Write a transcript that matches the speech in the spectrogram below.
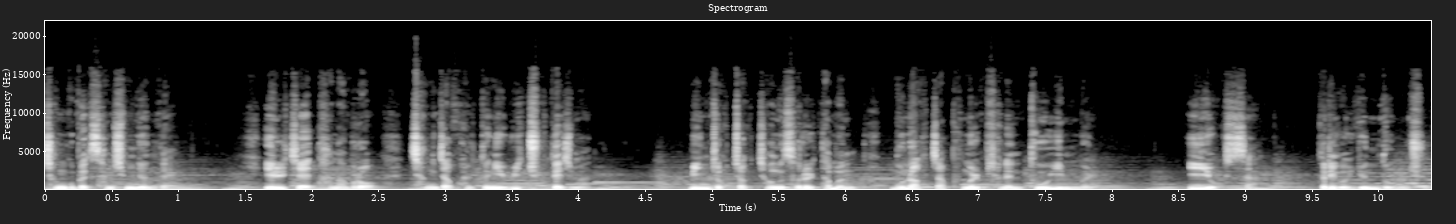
1930년대 일제 탄압으로 창작 활동이 위축되지만 민족적 정서를 담은 문학 작품을 펴낸 두 인물 이육사 그리고 윤동주.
